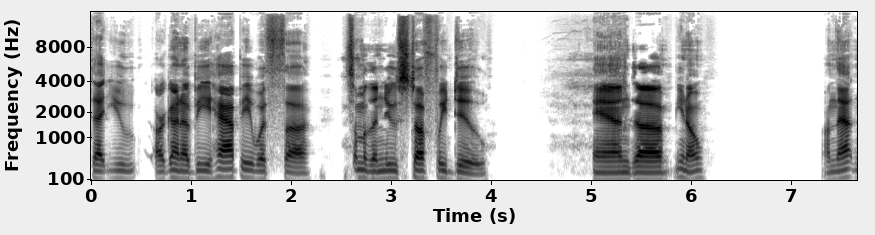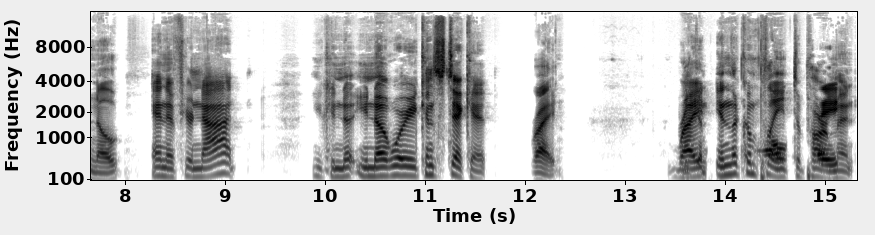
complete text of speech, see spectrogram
that you are going to be happy with uh, some of the new stuff we do. And uh, you know, on that note, And if you're not, you can you know where you can stick it, right right in the complaint department.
